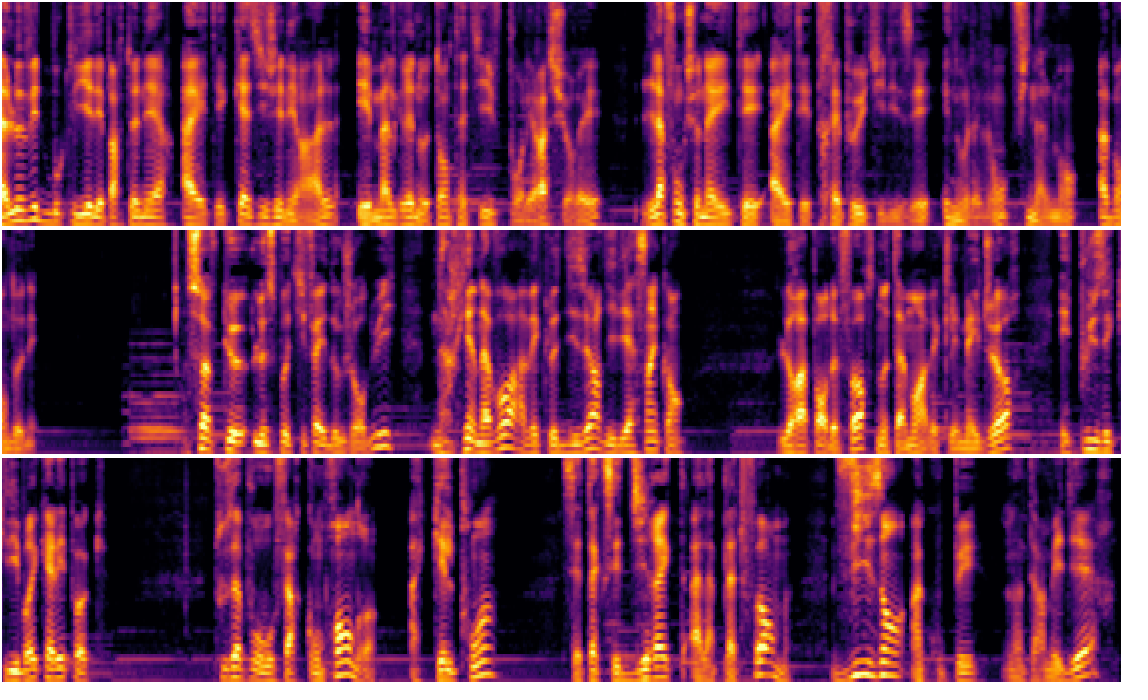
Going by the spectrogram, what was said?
La levée de bouclier des partenaires a été quasi générale et malgré nos tentatives pour les rassurer, la fonctionnalité a été très peu utilisée et nous l'avons finalement abandonnée. Sauf que le Spotify d'aujourd'hui n'a rien à voir avec le Deezer d'il y a 5 ans. Le rapport de force, notamment avec les majors, est plus équilibré qu'à l'époque. Tout ça pour vous faire comprendre à quel point cet accès direct à la plateforme visant à couper l'intermédiaire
